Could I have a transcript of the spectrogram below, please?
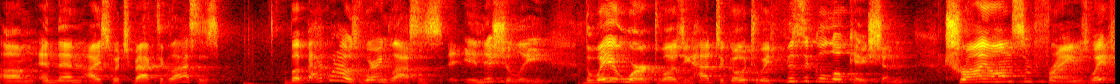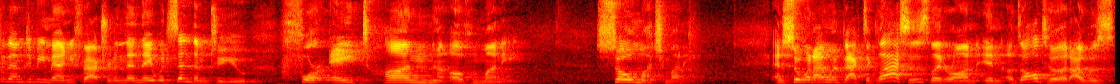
Um, and then I switched back to glasses. But back when I was wearing glasses initially, the way it worked was you had to go to a physical location, try on some frames, wait for them to be manufactured, and then they would send them to you for a ton of money. So much money. And so when I went back to glasses later on in adulthood, I was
